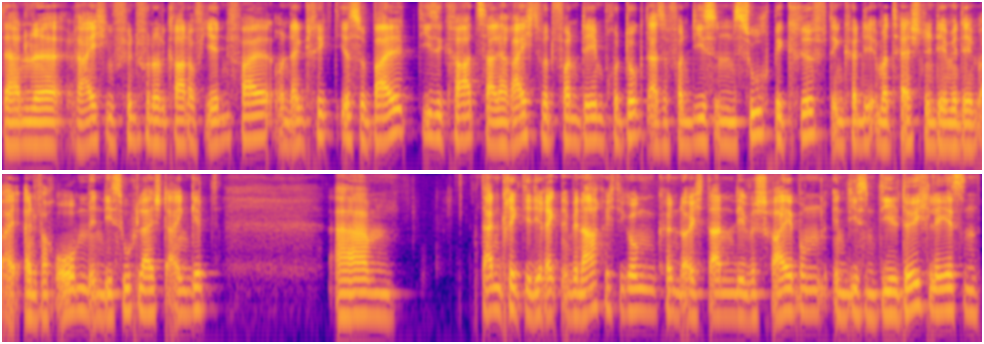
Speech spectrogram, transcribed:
dann äh, reichen 500 Grad auf jeden Fall. Und dann kriegt ihr, sobald diese Gradzahl erreicht wird von dem Produkt, also von diesem Suchbegriff, den könnt ihr immer testen, indem ihr den einfach oben in die Suchleiste eingibt. Ähm, dann kriegt ihr direkt eine Benachrichtigung, könnt euch dann die Beschreibung in diesem Deal durchlesen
